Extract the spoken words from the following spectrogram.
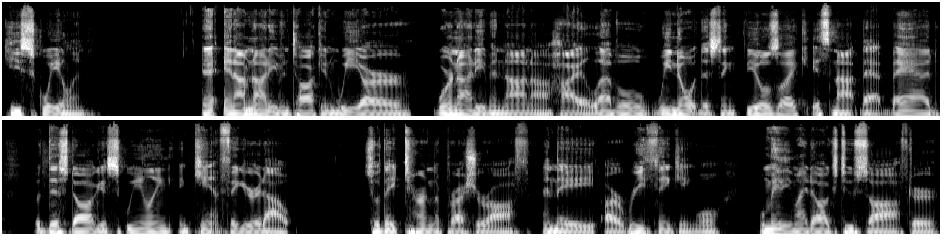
He's squealing. And, and I'm not even talking, we are, we're not even on a high level. We know what this thing feels like. It's not that bad, but this dog is squealing and can't figure it out. So they turn the pressure off and they are rethinking, well, well, maybe my dog's too soft or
